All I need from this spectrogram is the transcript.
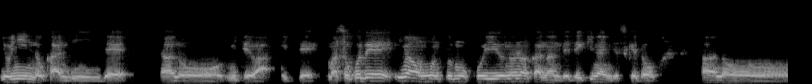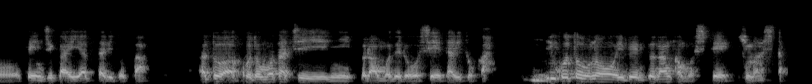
4人の管理人で、あの、見てはいて、まあ、そこで、今は本当もうこういう世の中なんでできないんですけど、あの、展示会やったりとか、あとは子供たちにプラモデルを教えたりとか、いうことのイベントなんかもしてきました。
